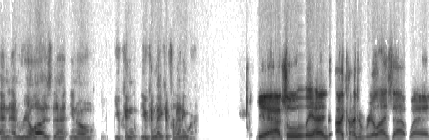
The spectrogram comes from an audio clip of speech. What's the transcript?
and and realize that you know you can you can make it from anywhere. Yeah, absolutely. And I kind of realized that when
